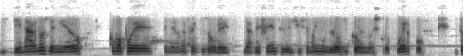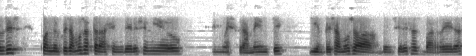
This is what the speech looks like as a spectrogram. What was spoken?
y llenarnos de miedo, cómo puede tener un efecto sobre las defensas del sistema inmunológico de nuestro cuerpo. Entonces, cuando empezamos a trascender ese miedo en nuestra mente y empezamos a vencer esas barreras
